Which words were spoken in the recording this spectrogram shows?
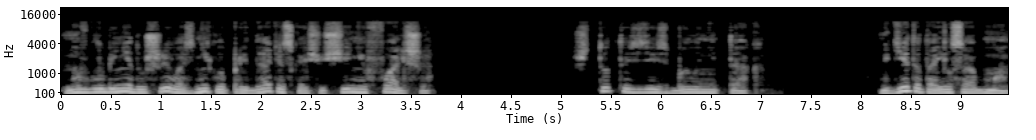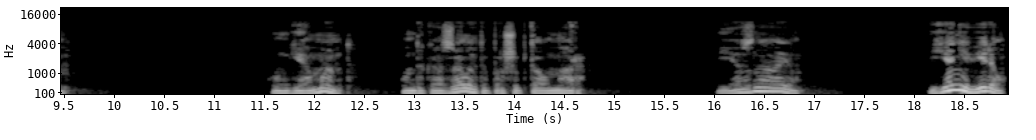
Но в глубине души возникло предательское ощущение фальши. Что-то здесь было не так. Где-то таился обман. Он геомант. Он доказал это, прошептал Нар. Я знаю. Я не верил,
